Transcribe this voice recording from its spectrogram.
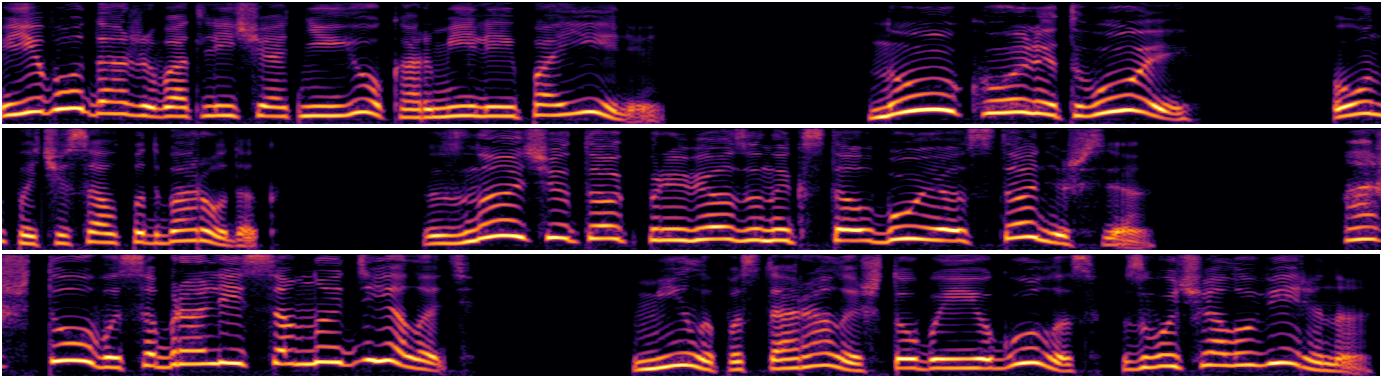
Его даже, в отличие от нее, кормили и поили. «Ну, коли твой...» Он почесал подбородок. «Значит, так привязанный к столбу и останешься?» «А что вы собрались со мной делать?» Мила постаралась, чтобы ее голос звучал уверенно,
